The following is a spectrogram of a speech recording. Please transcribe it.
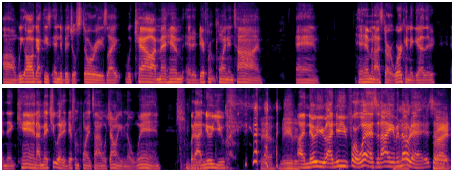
Um, we all got these individual stories. Like with Cal, I met him at a different point in time, and him and I start working together. And then Ken, I met you at a different point in time, which I don't even know when, but I knew you. yeah, me either. I knew you. I knew you for West, and I didn't even know that. So, right,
